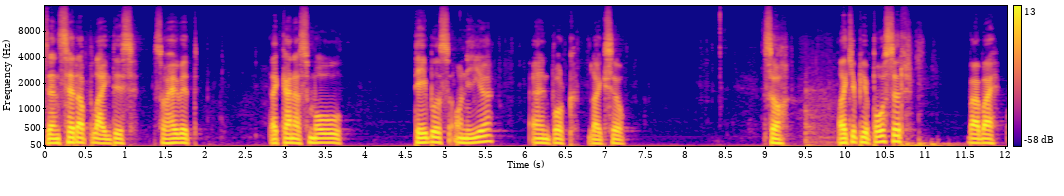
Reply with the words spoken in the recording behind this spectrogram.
then set up like this. So have it like kind of small tables on here and work like so. So I'll keep you posted. Bye bye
